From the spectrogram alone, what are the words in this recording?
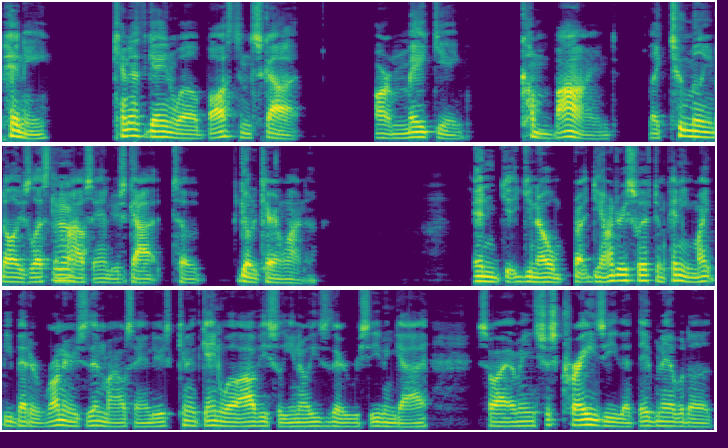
Penny, Kenneth Gainwell, Boston Scott are making combined like two million dollars less than Yeah. Miles Sanders got to go to Carolina. And you know, D'Andre Swift and Penny might be better runners than Miles Sanders. Kenneth Gainwell, obviously, you know, he's their receiving guy. So I I mean, it's just crazy that they've been able to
